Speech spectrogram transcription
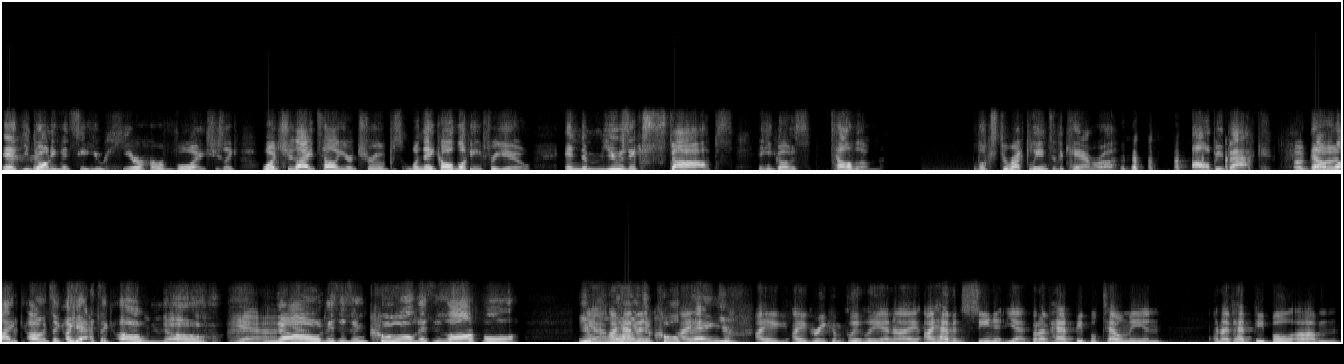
And like, you don't even see it. You hear her voice. She's like, "What should I tell your troops when they go looking for you?" And the music stops, and he goes, "Tell them." Looks directly into the camera. I'll be back. Oh, And I'm like, oh, it's like, oh yeah, it's like, oh no, yeah, no, this isn't cool. This is awful. You Yeah, I ruined a haven't- cool I thing. you I I agree completely, and I I haven't seen it yet, but I've had people tell me, and and I've had people um,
